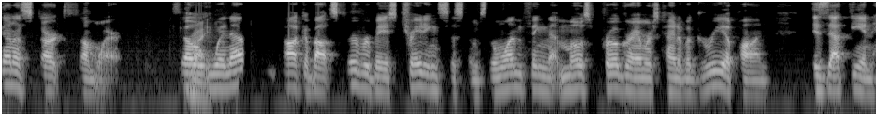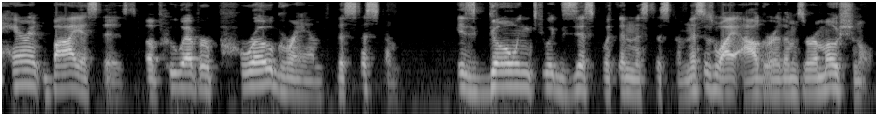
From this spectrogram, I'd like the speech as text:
going to start somewhere so right. whenever we talk about server-based trading systems the one thing that most programmers kind of agree upon is that the inherent biases of whoever programmed the system is going to exist within the system. This is why algorithms are emotional.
